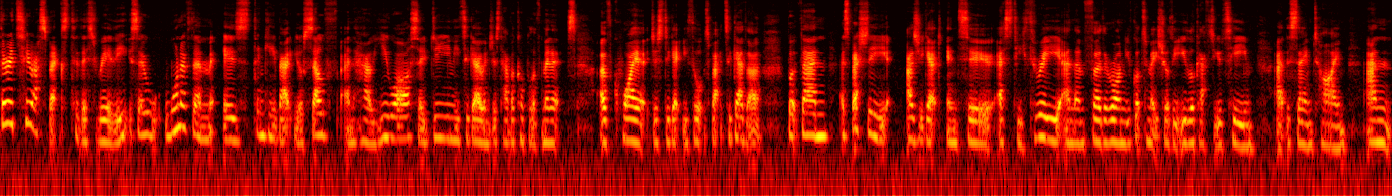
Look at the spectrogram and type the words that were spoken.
There are two aspects to this, really. So, one of them is thinking about yourself and how you are. So, do you need to go and just have a couple of minutes of quiet just to get your thoughts back together? But then, especially as you get into ST3 and then further on, you've got to make sure that you look after your team at the same time and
